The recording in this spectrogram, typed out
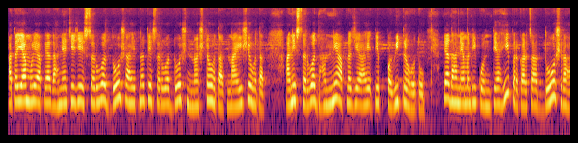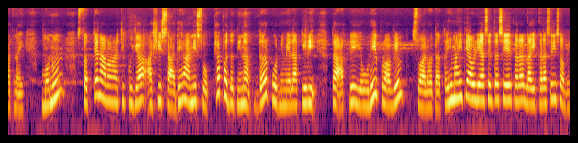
आता यामुळे आपल्या धान्याचे जे सर्व दोष आहेत ना ते सर्व दोष नष्ट होतात नाहीसे होतात. आणि सर्व धान्य धान्य आपलं जे आहे ते पवित्र होतो. त्या धान्यामध्ये कोणत्याही प्रकारचा दोष राहत नाही. म्हणून सत्यनारायणाची पूजा अशी साध्या आणि सोप्या पद्धतीनं दर पौर्णिमेला केली तर आपले एवढे प्रॉब्लेम सॉल्व होतात. तर ही माहिती आवडली असेल तर शेअर करा लाईक करा. श्री स्वामी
